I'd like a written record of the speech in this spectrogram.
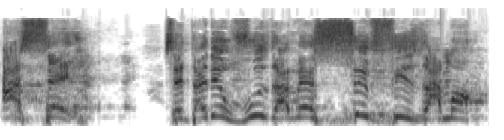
Assez. C'est-à-dire, vous avez suffisamment.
